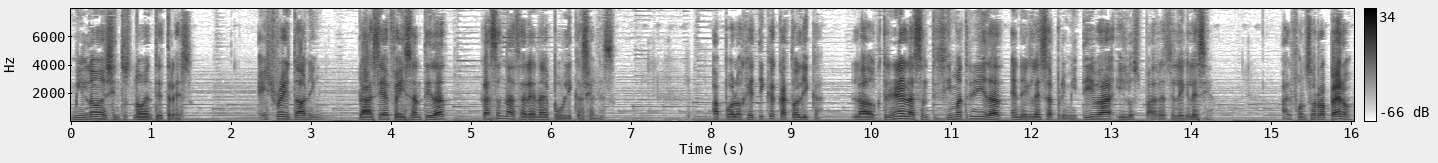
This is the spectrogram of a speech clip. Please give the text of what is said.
1993. H. Ray Dunning, Gracia, Fe y Santidad, Casa Nazarena de Publicaciones. Apologética Católica, la doctrina de la Santísima Trinidad en la Iglesia primitiva y los padres de la Iglesia. Alfonso Ropero,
